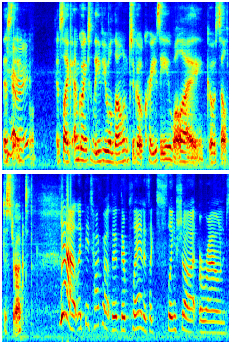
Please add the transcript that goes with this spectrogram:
Is Yeah, right. It's like, I'm going to leave you alone to go crazy while I go self destruct. Yeah, like they talk about their, their plan is like slingshot around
